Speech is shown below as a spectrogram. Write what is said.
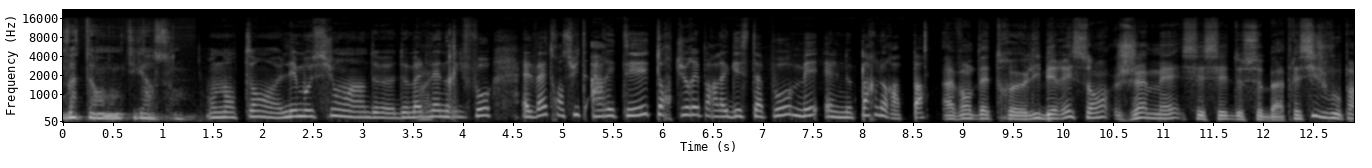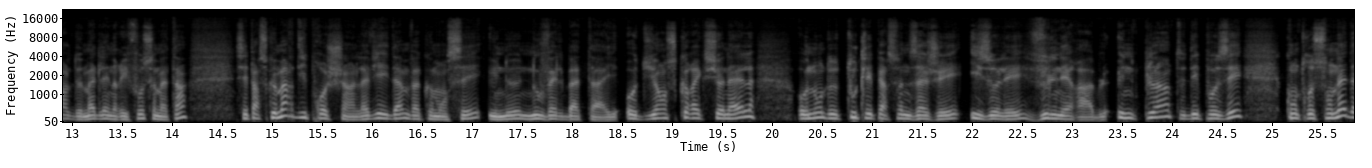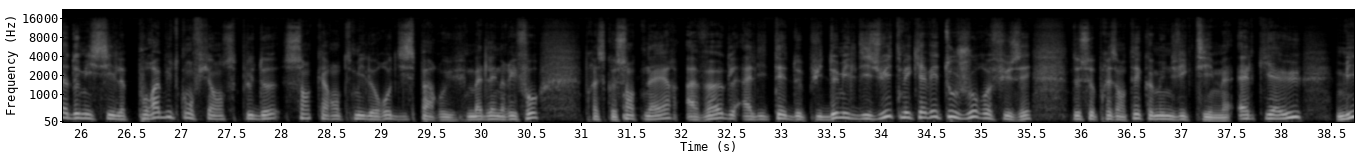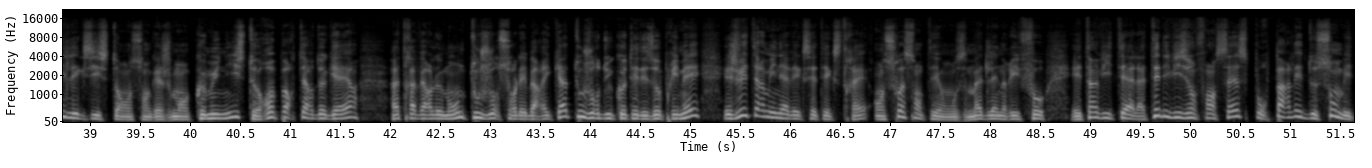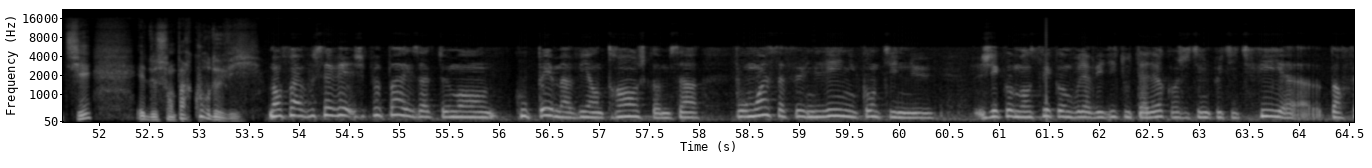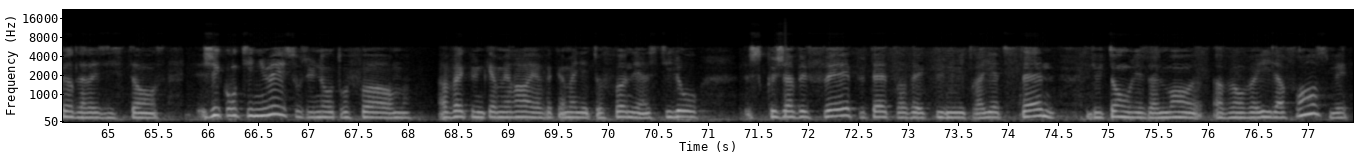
Va-t'en, mon petit garçon. On entend euh, l'émotion hein, de, Madeleine Riffaut. Elle va être ensuite arrêtée, torturée par la Gestapo, mais elle ne parlera pas. Avant d'être libérée sans jamais cesser de se battre. Et si je vous parle de Madeleine Riffaut ce matin, c'est parce que mardi prochain, la vieille dame va commencer une nouvelle bataille. Audience correctionnelle au nom de toutes les personnes âgées, isolées, vulnérables. Une plainte déposée contre son aide à domicile pour abus de confiance. Plus de 140 000 euros disparus. Madeleine Riffaut, presque centenaire, aveugle, alité depuis 2018, mais qui avait toujours refusé de se présenter comme une victime. Elle qui a eu mille existences, engagement communiste, reporter de guerre à travers le monde, toujours sur les barricades, toujours du côté des opprimés. Et je vais terminer avec cet extrait. En 71, Madeleine Riffaut est invitée à la télévision française pour parler de son métier et de son parcours de vie. Mais enfin, vous savez, je peux pas exactement couper ma vie en tranches comme ça. Pour moi, ça fait une ligne continue. J'ai commencé, comme vous l'avez dit tout à l'heure, quand j'étais une petite fille, euh, par faire de la résistance. J'ai continué sous une autre forme, avec une caméra et avec un magnétophone et un stylo. Ce que j'avais fait, peut-être avec une mitraillette Sten, du temps où les Allemands euh, avaient envahi la France, mais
